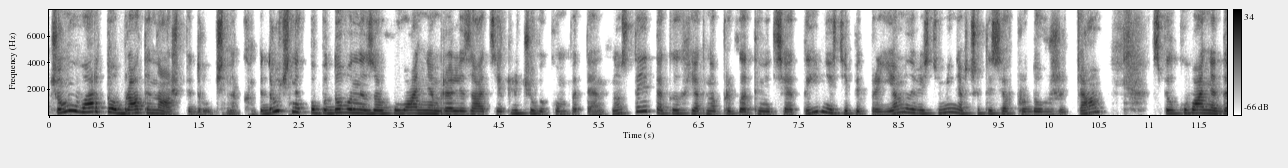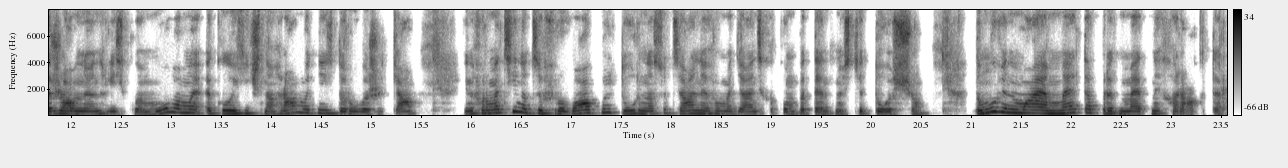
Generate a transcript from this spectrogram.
Чому варто обрати наш підручник? Підручник побудований з урахуванням реалізації ключових компетентностей, таких як, наприклад, ініціативність і підприємливість, уміння вчитися впродовж життя, спілкування державною англійською мовами, екологічна грамотність, здорове життя, інформаційно-цифрова, культурна, соціальна і громадянська компетентності тощо. Тому він має метапредметний характер.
